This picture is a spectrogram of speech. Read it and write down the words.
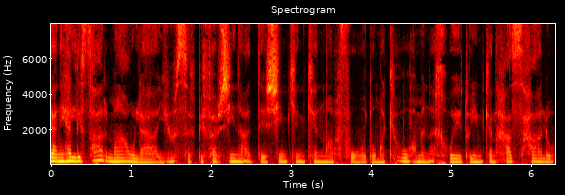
يعني هاللي صار معه ليوسف بفرجينا قديش يمكن كان مرفوض ومكروه من إخواته يمكن حس حاله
